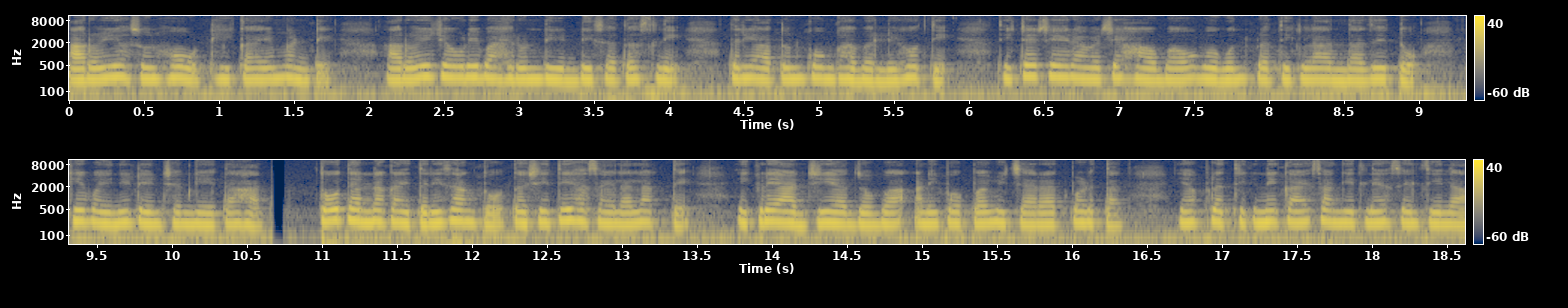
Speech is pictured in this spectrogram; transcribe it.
आरोही असून हो ठीक आहे म्हणते. आरोही जेवढी बाहेरून ढीट दिसत असली तरी आतून खूप घाबरली होती. तिच्या चेहऱ्यावरचे हावभाव बघून प्रतीकला अंदाज येतो की वहिनी टेन्शन घेत आहात. तो त्यांना काहीतरी सांगतो. तशी ती हसायला लागते. इकडे आजी आजोबा आणि पप्पा विचारात पडतात. या प्रतीकने काय सांगितले असेल तिला?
